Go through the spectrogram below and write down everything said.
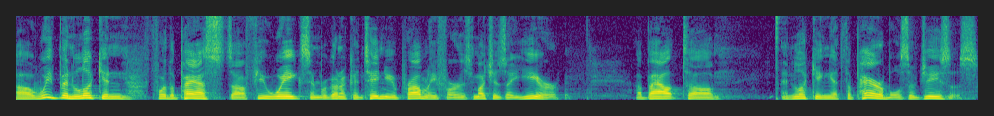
uh, we've been looking for the past uh, few weeks, and we're going to continue probably for as much as a year, about uh, and looking at the parables of Jesus.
